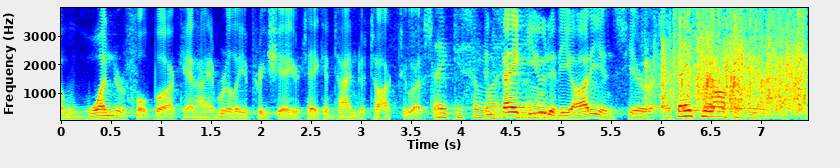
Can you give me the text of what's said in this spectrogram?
a, wonderful book, and I really appreciate your taking time to talk to us. Thank you so much. And thank you to the audience here. thank you all for coming.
